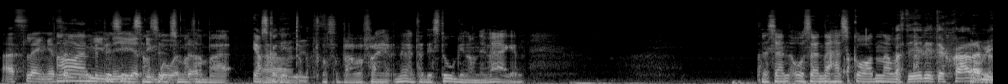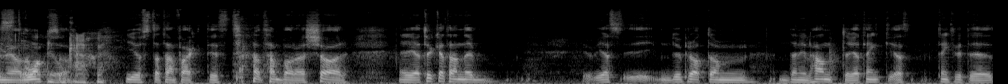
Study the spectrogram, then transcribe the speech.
Han slänger sig ja, in precis, i Han ser ut som att han bara, jag ska ja, ditåt. Och så bara, vad fan, nej vänta, det stod ju någon i vägen. Men sen, och sen det här skadorna. Fast det är lite charmen med honom också. Jo, kanske. Just att han faktiskt, att han bara kör. Jag tycker att han är jag, du pratar om Daniel Hunter. Jag tänker, jag tänker lite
